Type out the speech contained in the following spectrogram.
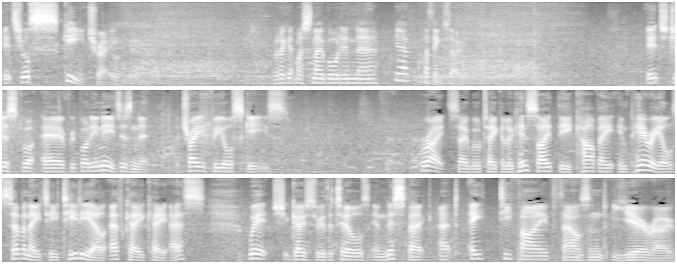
It's your ski tray. Would I get my snowboard in there? Yeah, I think so. It's just what everybody needs, isn't it? A tray for your skis. Right, so we'll take a look inside the Kabe Imperial 780 TDL FKKS, which goes through the tills in this spec at 85,000 euro.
